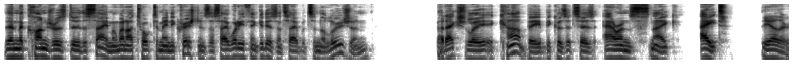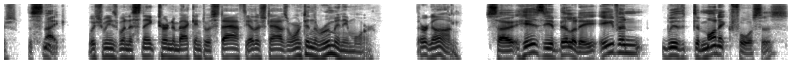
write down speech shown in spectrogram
Then the conjurers do the same. And when I talk to many Christians, I say, What do you think it is? And say, well, It's an illusion. But actually, it can't be because it says Aaron's snake ate the others. The snake. Which means when the snake turned him back into a staff, the other staffs weren't in the room anymore. They were gone. So here's the ability, even with demonic forces,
